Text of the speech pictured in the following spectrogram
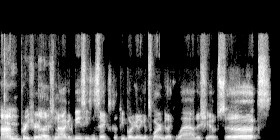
I'm pretty sure there's not going to be a season six because people are going to get smart and be like, wow, this show sucks.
